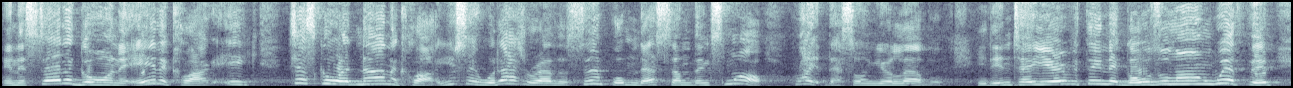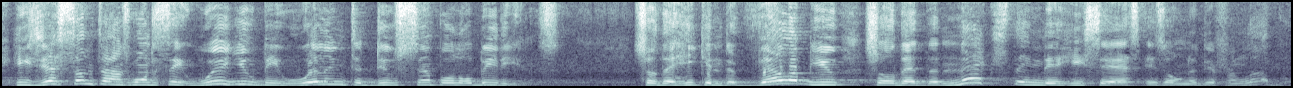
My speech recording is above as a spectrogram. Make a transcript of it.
and instead of going at 8 o'clock, it, just go at 9 o'clock. You say, well, that's rather simple. That's something small. Right, that's on your level. He didn't tell you everything that goes along with it. He just sometimes wants to see, will you be willing to do simple obedience? So that he can develop you so that the next thing that he says is on a different level.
